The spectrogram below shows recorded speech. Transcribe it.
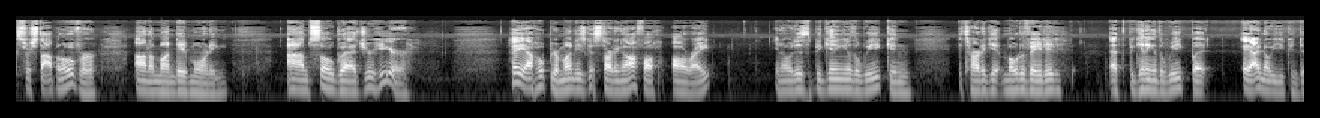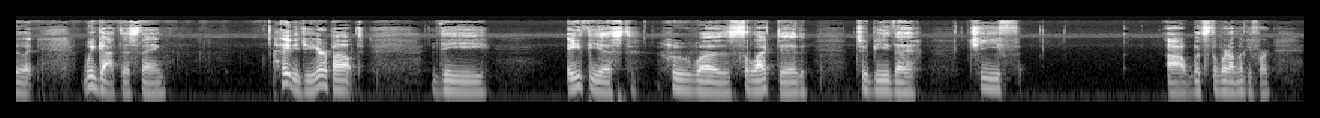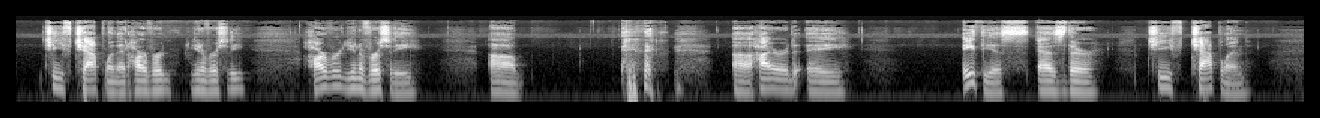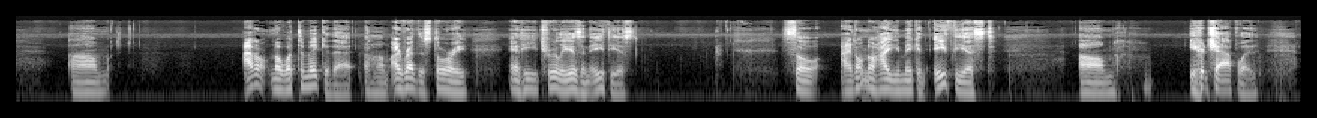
thanks for stopping over on a Monday morning. I'm so glad you're here. Hey, I hope your Monday's starting off all, all right. You know, it is the beginning of the week and it's hard to get motivated at the beginning of the week, but hey, I know you can do it. We got this thing. Hey, did you hear about the atheist who was selected to be the chief uh, what's the word I'm looking for? Chief chaplain at Harvard University. Harvard University uh, uh, hired a atheist as their chief chaplain. Um, I don't know what to make of that. Um, I read the story, and he truly is an atheist. So I don't know how you make an atheist um, your chaplain.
